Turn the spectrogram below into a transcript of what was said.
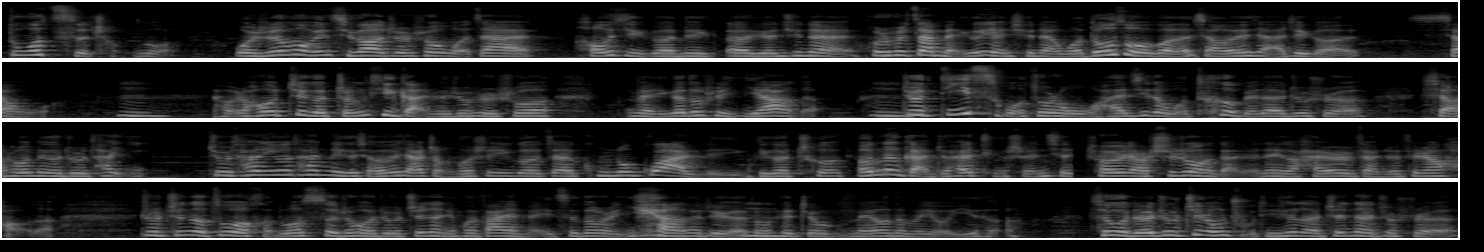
多次乘坐。我觉得莫名其妙，就是说我在好几个那呃园区内，或者说在每个园区内我都做过的小飞侠这个项目，嗯，然后这个整体感觉就是说每一个都是一样的。就第一次我坐着，我还记得我特别的就是享受那个，就是它一。就是它，因为它那个小飞侠整个是一个在空中挂着的一个车，然后那感觉还挺神奇的，稍微有点失重的感觉，那个还是感觉非常好的。就真的做了很多次之后，就真的你会发现每一次都是一样的，这个东西就没有那么有意思了。所以我觉得就这种主题性的，真的就是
